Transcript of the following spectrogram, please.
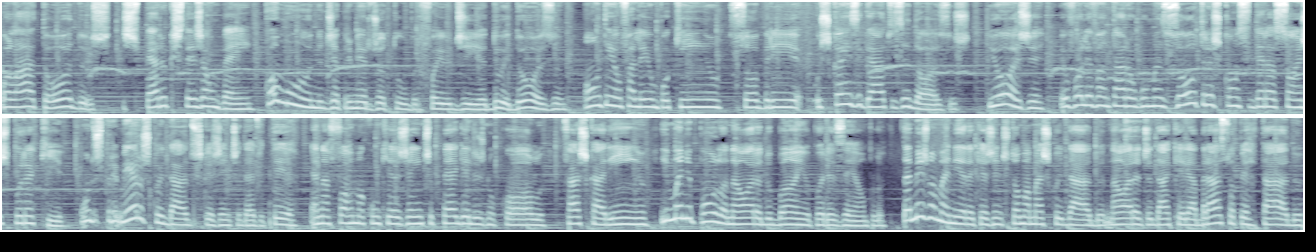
Olá a todos, espero que estejam bem. Como no dia 1 de outubro foi o dia do idoso, ontem eu falei um pouquinho sobre os cães e gatos idosos. E hoje eu vou levantar algumas outras considerações por aqui. Um dos primeiros cuidados que a gente deve ter é na forma com que a gente pega eles no colo, faz carinho e manipula na hora do banho, por exemplo. Da mesma maneira que a gente toma mais cuidado na hora de dar aquele abraço apertado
